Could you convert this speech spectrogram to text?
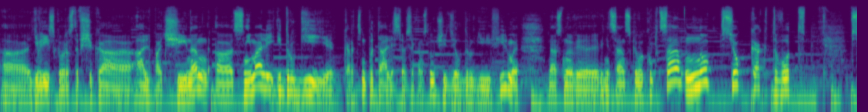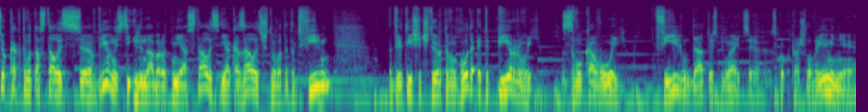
Э, еврейского ростовщика Аль Пачино. Э, снимали и другие картины, пытались, во всяком случае, делать другие фильмы на основе венецианского купца, но все как-то вот все как-то вот осталось в древности или наоборот не осталось, и оказалось, что вот этот фильм 2004 года это первый звуковой фильм, да, то есть, понимаете, сколько прошло времени,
